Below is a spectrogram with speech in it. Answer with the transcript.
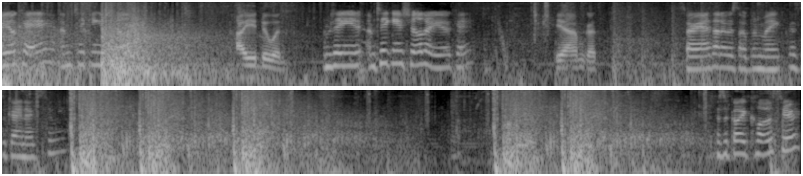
Are you okay? I'm taking a shield. How you doing? I'm taking. I'm taking a shield. Are you okay? Yeah, I'm good. Sorry, I thought it was open mic. There's a guy next to me. Is it going close here?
